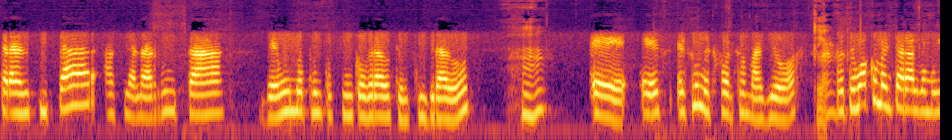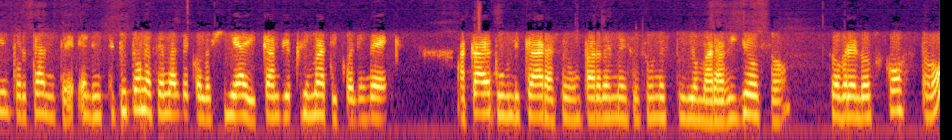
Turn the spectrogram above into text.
transitar hacia la ruta de 1.5 grados centígrados eh, es, es un esfuerzo mayor. Pero te voy a comentar algo muy importante. El Instituto Nacional de Ecología y Cambio Climático, el INEC, acaba de publicar hace un par de meses un estudio maravilloso sobre los costos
